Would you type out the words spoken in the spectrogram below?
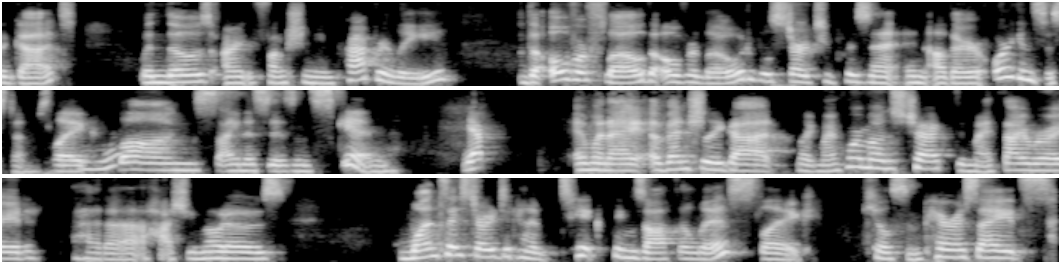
the gut when those aren't functioning properly, the overflow, the overload will start to present in other organ systems like mm-hmm. lungs, sinuses, and skin. Yep. And when I eventually got like my hormones checked and my thyroid had a Hashimoto's, once I started to kind of tick things off the list, like kill some parasites,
